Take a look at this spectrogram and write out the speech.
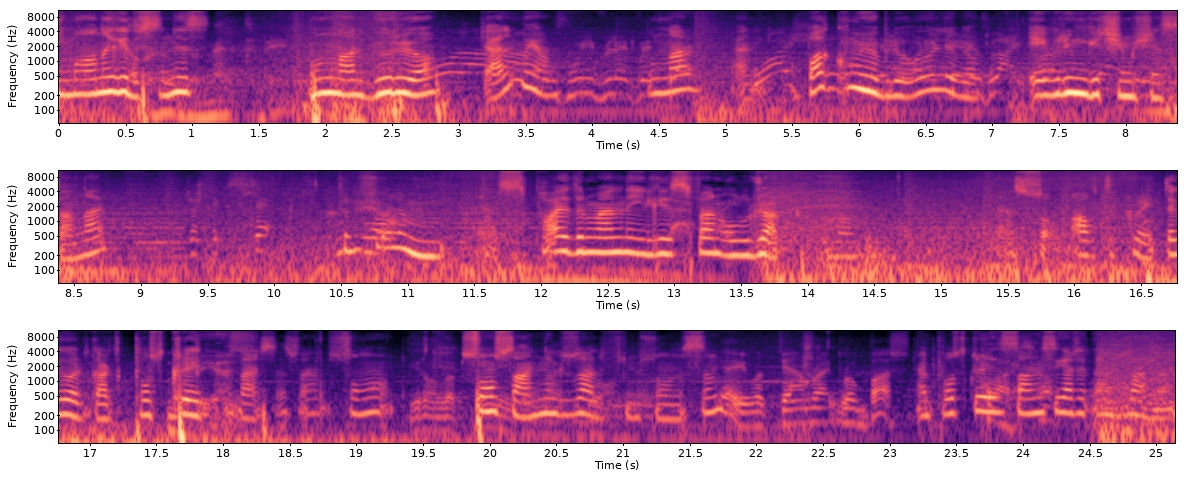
imana gelirsiniz. Bunlar görüyor. Gelmiyor. Bunlar yani bakmıyor bile öyle bir evrim geçirmiş insanlar. Tabii şöyle yani Spider-Man'le ilgisi falan olacak. Yani son, after credit'te gördük artık post credit dersiniz falan. Sonu, son sahne güzeldi film sonrası. Yani post credit sahnesi gerçekten güzeldi.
